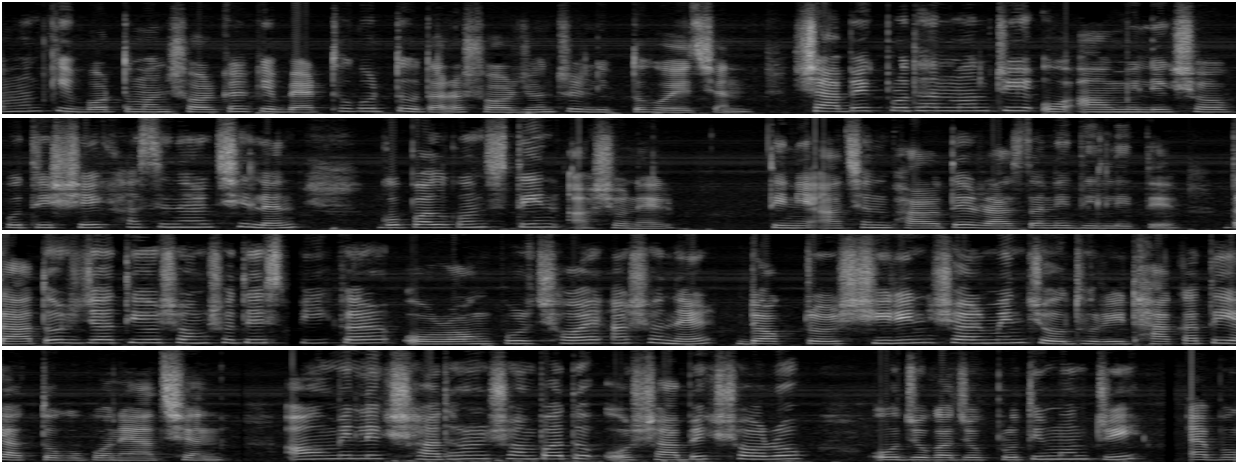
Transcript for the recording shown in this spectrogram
এমনকি বর্তমান সরকারকে ব্যর্থ করতেও তারা ষড়যন্ত্রে লিপ্ত হয়েছেন। সাবেক প্রধানমন্ত্রী ও আওয়ামী লীগ সভাপতি শেখ হাসিনার ছিলেন গোপালগঞ্জ তিন আসনের। তিনি আছেন ভারতের রাজধানী দিল্লিতে। দ্বাদশ জাতীয় সংসদের স্পিকার ও রংপুর ছয় আসনের ডক্টর শিরিন শারমিন চৌধুরী ঢাকাতেই আত্মগোপনে আছেন। আওয়ামী লীগ সাধারণ সম্পাদক ও সাবেক সড়ক ও যোগাযোগ প্রতিমন্ত্রী এবং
